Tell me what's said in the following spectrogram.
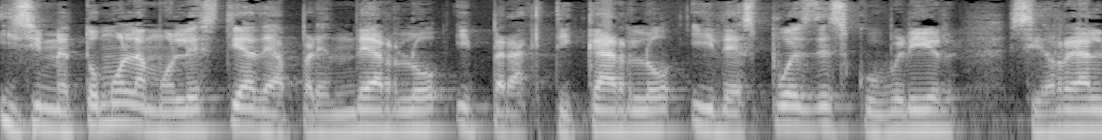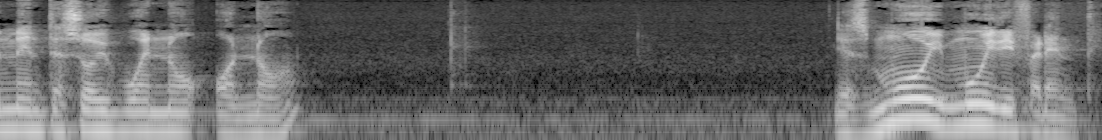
¿Y si me tomo la molestia de aprenderlo y practicarlo y después descubrir si realmente soy bueno o no? Es muy, muy diferente.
